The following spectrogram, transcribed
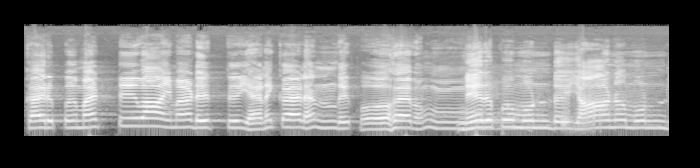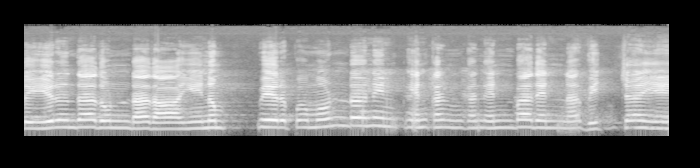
கருப்பு மட்டு வாய் மடுத்து என கலந்து போகவும். நெருப்பும் உண்டு யானும் உண்டு இருந்ததுண்டதாயினும் விருப்பம் உண்டு நின் என் கண்கண் என்பதென்ன விச்சையே?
